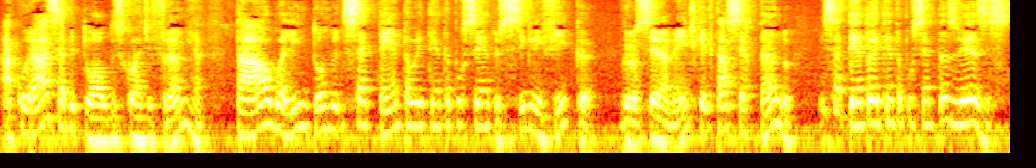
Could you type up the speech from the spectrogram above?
A acurácia habitual do score de Framingham está algo ali em torno de 70% a 80%. Isso significa, grosseiramente, que ele está acertando em 70% a 80% das vezes.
